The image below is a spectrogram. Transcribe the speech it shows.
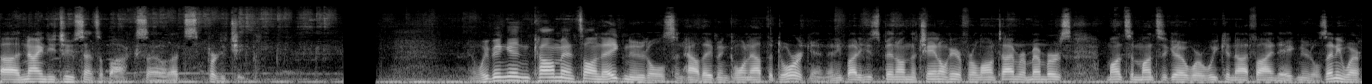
uh, 92 cents a box, so that's pretty cheap. And we've been getting comments on egg noodles and how they've been going out the door again. Anybody who's been on the channel here for a long time remembers months and months ago where we could not find egg noodles anywhere.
